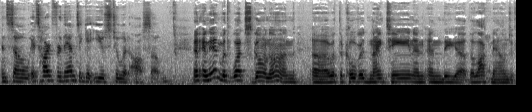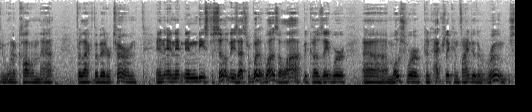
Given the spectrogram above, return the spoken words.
And so it's hard for them to get used to it also. And and then with what's going on uh, with the COVID nineteen and and the uh, the lockdowns, if you want to call them that, for lack of a better term, and and in these facilities, that's what it was a lot because they were uh, most were con- actually confined to their rooms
